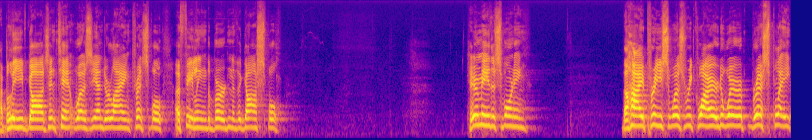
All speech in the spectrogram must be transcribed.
I believe God's intent was the underlying principle of feeling the burden of the gospel. Hear me this morning. The high priest was required to wear a breastplate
